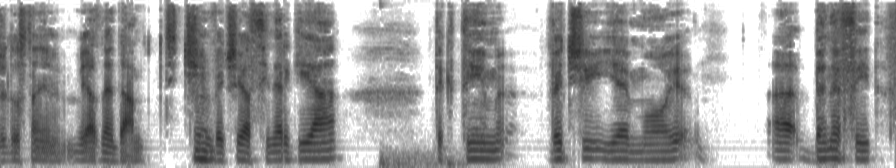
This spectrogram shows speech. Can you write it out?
že dostanem viac, než dám. Čím hmm. väčšia synergia, tak tým väčší je môj uh, benefit v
